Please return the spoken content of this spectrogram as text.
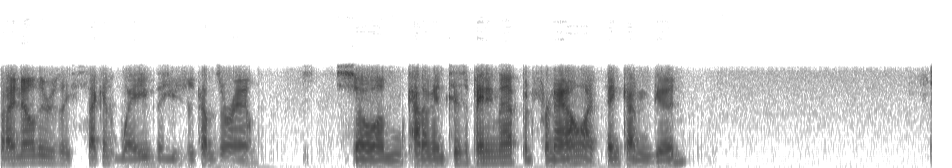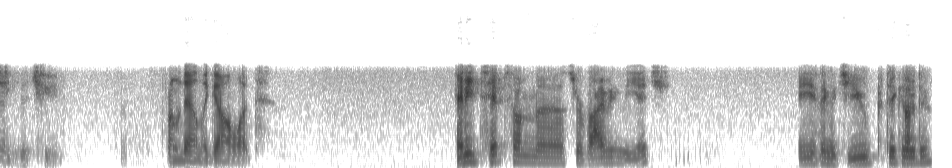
but I know there's a second wave that usually comes around. So I'm kind of anticipating that, but for now, I think I'm good. think that you thrown down the gauntlet. Any tips on uh, surviving the itch? Anything that you particularly do?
